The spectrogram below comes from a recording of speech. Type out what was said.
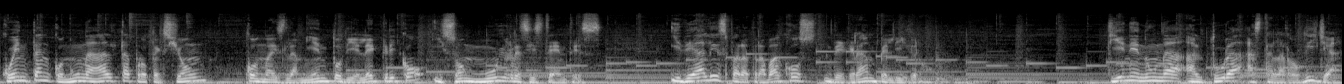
cuentan con una alta protección con aislamiento dieléctrico y son muy resistentes, ideales para trabajos de gran peligro. Tienen una altura hasta la rodilla,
